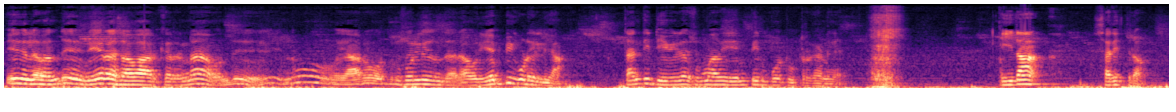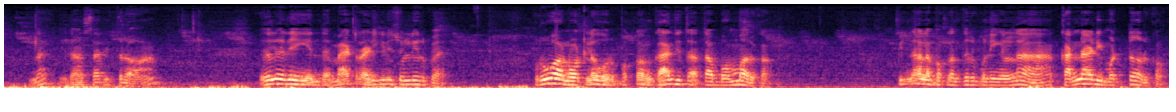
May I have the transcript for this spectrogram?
இதில் வந்து வீர சவார்கர்னா வந்து இன்னும் யாரோ ஒருத்தர் சொல்லியிருந்தார். அவர் எம்பி கூட இல்லையா? தந்தி டிவியில் சும்மாவே எம்பின்னு போட்டு விட்ருக்கானுங்க இதுதான் சரித்திரம். என்ன? இதுதான் சரித்திரம். இதில் நீங்கள் இந்த மேட்ரு அடிக்கடி சொல்லியிருப்பேன். ரூபா நோட்டில் ஒரு பக்கம் காந்தி தாத்தா பொம்மை இருக்கும். பின்னால் பக்கம் திருப்பினீங்கன்னா கண்ணாடி மட்டும் இருக்கும்.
